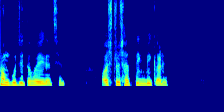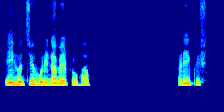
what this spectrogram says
সংকুচিত হয়ে গেছেন অষ্টসাত্ত্বিক বিকারে। এই হচ্ছে হরিনামের প্রভাব। হরে কৃষ্ণ।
